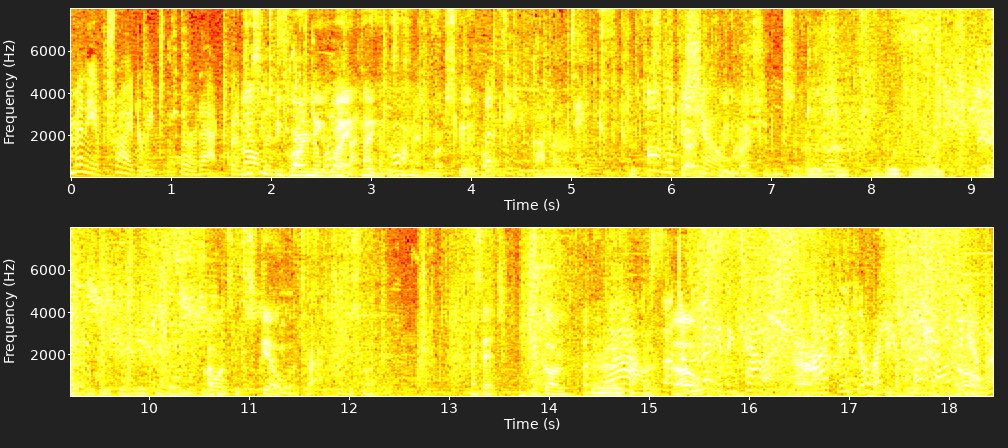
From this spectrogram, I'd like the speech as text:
Many have tried to reach the third act, but have You all just been to be swept grinding away away by at my killing. There doesn't seem performance. much skill Let's see if you've got what it takes. Just On with the Going show. through the motions. avoid I, some, avoid some light. Avoid some people, avoid some bombs. know. I want some skill attacks. I just got That's it. He's gone. I. No. Wow, such Oh. amazing talent. No. I think you're ready to put it all Oh, together.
